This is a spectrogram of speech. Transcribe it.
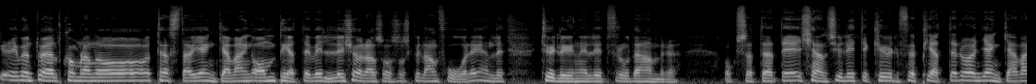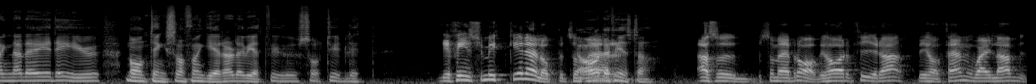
eventuellt kommer han att testa jänkarvagn. Om Peter ville köra så, så skulle han få det enligt, tydligen enligt Frode Hamre. Och så att det känns ju lite kul för Peter och en jänkarvagn, det, det är ju någonting som fungerar, det vet vi ju så tydligt. Det finns ju mycket i det här loppet som ja, är... det finns det. Alltså som är bra. Vi har fyra, vi har fem. Wild Love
